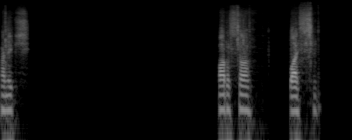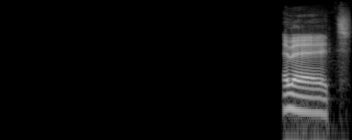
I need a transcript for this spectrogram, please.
Mekanik varsa ulaşsın. Evet.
